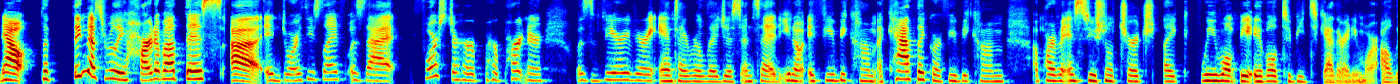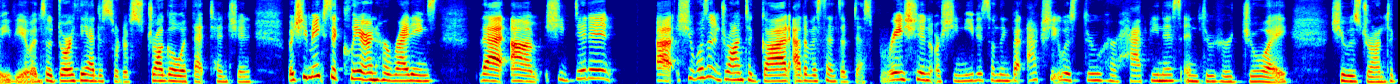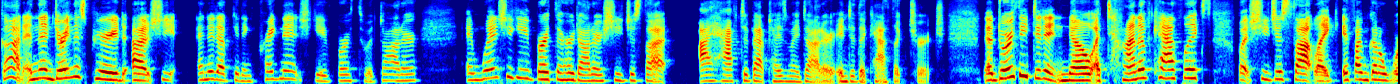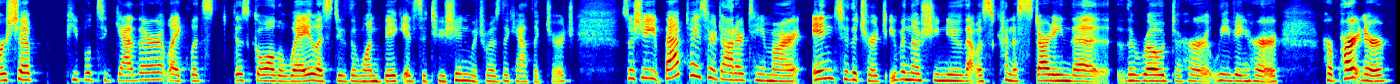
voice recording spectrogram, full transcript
Now, the thing that's really hard about this uh, in Dorothy's life was that Forster, her her partner, was very very anti-religious and said, you know, if you become a Catholic or if you become a part of an institutional church, like we won't be able to be together anymore. I'll leave you. And so Dorothy had to sort of struggle with that tension. But she makes it clear in her writings that um, she didn't uh, she wasn't drawn to God out of a sense of desperation or she needed something, but actually it was through her happiness and through her joy she was drawn to God. And then during this period, uh, she ended up getting pregnant. She gave birth to a daughter. And when she gave birth to her daughter, she just thought, I have to baptize my daughter into the Catholic Church. Now, Dorothy didn't know a ton of Catholics, but she just thought, like, if I'm going to worship people together like let's just go all the way let's do the one big institution which was the catholic church so she baptized her daughter tamar into the church even though she knew that was kind of starting the the road to her leaving her her partner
